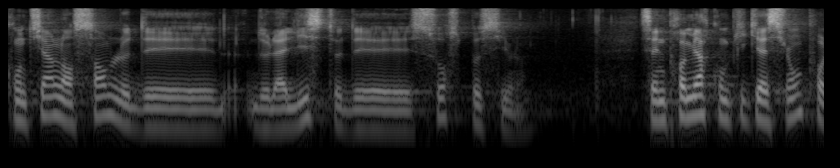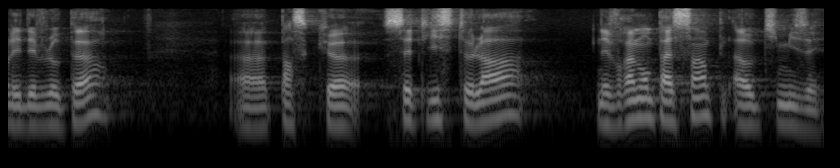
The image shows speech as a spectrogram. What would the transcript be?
contient l'ensemble de la liste des sources possibles. C'est une première complication pour les développeurs euh, parce que cette liste-là n'est vraiment pas simple à optimiser.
